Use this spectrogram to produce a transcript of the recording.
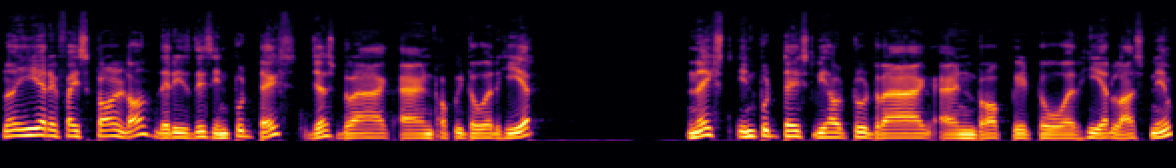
Now here if I scroll down, there is this input text, just drag and drop it over here. Next input text, we have to drag and drop it over here, last name.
